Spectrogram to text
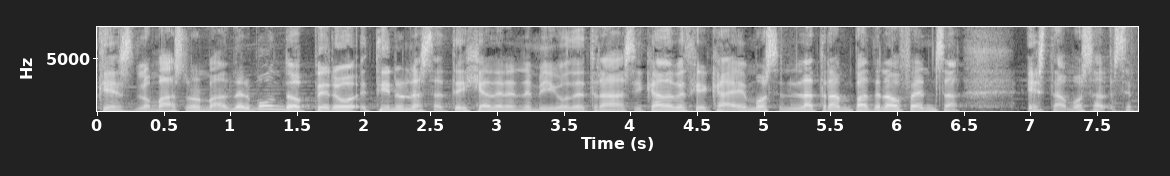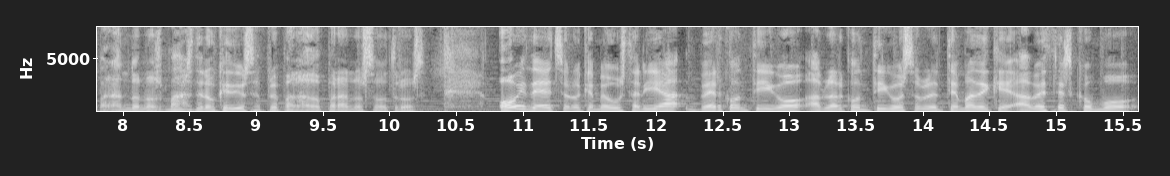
que es lo más normal del mundo, pero tiene una estrategia del enemigo detrás y cada vez que caemos en la trampa de la ofensa, estamos separándonos más de lo que Dios ha preparado para nosotros. Hoy, de hecho, lo que me gustaría ver contigo, hablar contigo, es sobre el tema de que a veces como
